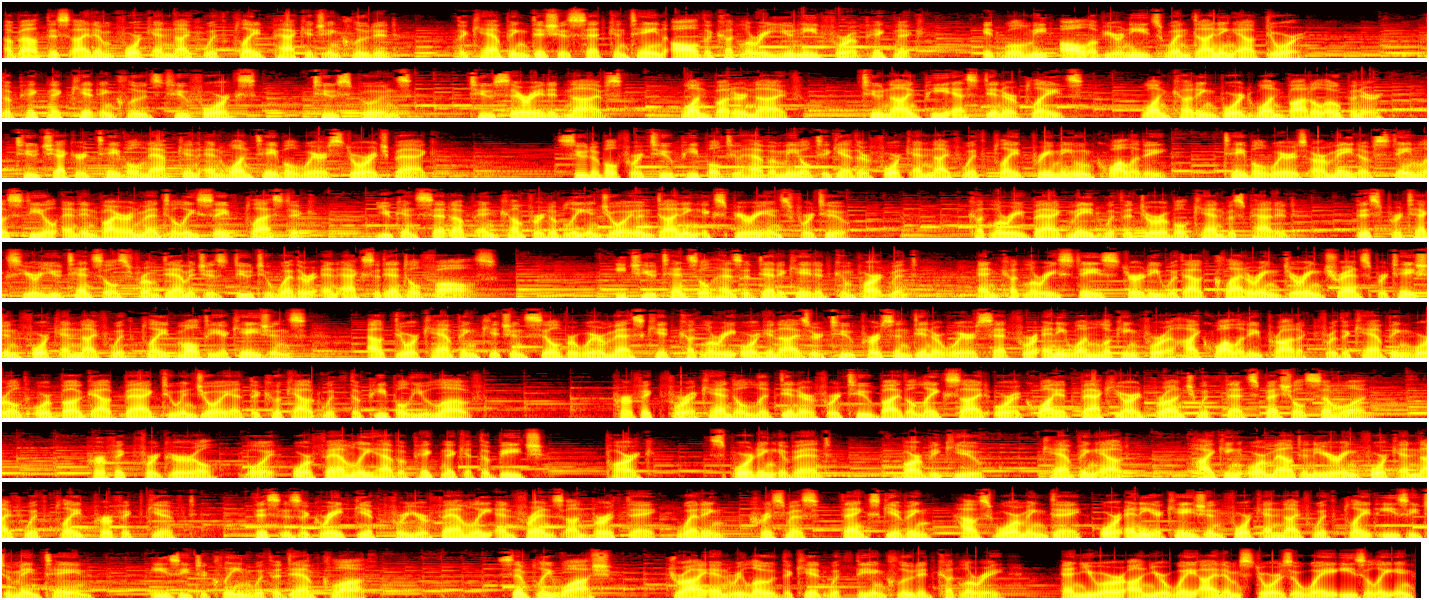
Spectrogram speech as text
About this item fork and knife with plate package included, the camping dishes set contain all the cutlery you need for a picnic, it will meet all of your needs when dining outdoor. The picnic kit includes two forks, two spoons, two serrated knives, one butter knife, two 9ps dinner plates, one cutting board one bottle opener, two checkered table napkin and one tableware storage bag. Suitable for two people to have a meal together fork and knife with plate premium quality, tablewares are made of stainless steel and environmentally safe plastic, you can set up and comfortably enjoy a dining experience for two. Cutlery bag made with a durable canvas padded, this protects your utensils from damages due to weather and accidental falls. Each utensil has a dedicated compartment, and cutlery stays sturdy without clattering during transportation fork and knife with plate multi-occasions, outdoor camping kitchen silverware mess kit cutlery organizer 2-person dinnerware set for anyone looking for a high-quality product for the camping world or bug-out bag to enjoy at the cookout with the people you love. Perfect for a candle-lit dinner for two by the lakeside or a quiet backyard brunch with that special someone. Perfect for girl, boy or family have a picnic at the beach, park, sporting event, barbecue, camping out, hiking or mountaineering fork and knife with plate perfect gift. This is a great gift for your family and friends on birthday, wedding, Christmas, Thanksgiving, housewarming day, or any occasion fork and knife with plate easy to maintain, easy to clean with a damp cloth. Simply wash, dry and reload the kit with the included cutlery, and you are on your way item stores away easily in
